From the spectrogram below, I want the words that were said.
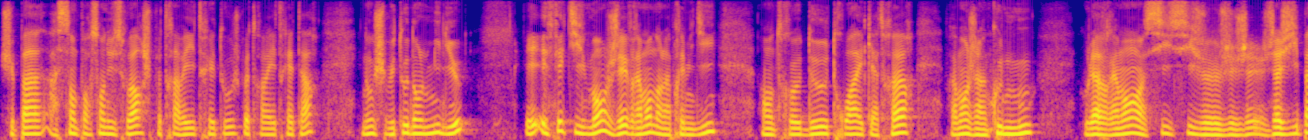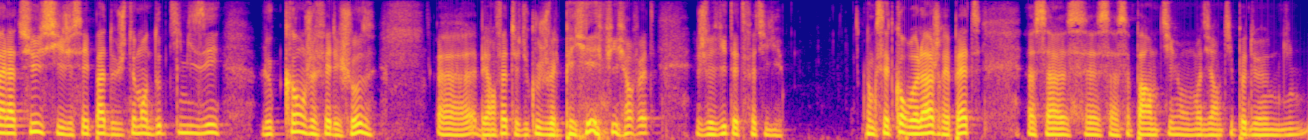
Je suis pas à 100% du soir. Je peux travailler très tôt, je peux travailler très tard. Donc, je suis plutôt dans le milieu. Et effectivement, j'ai vraiment dans l'après-midi, entre 2, 3 et 4 heures, vraiment, j'ai un coup de mou là vraiment, si, si je n'agis pas là-dessus, si j'essaye pas de justement d'optimiser le quand je fais les choses, ben en fait, du coup, je vais le payer et puis en fait, je vais vite être fatigué. Donc cette courbe-là, je répète, euh, ça, ça, part un petit, on va dire un petit peu d'une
